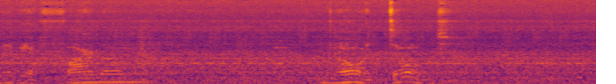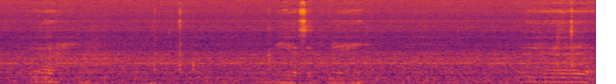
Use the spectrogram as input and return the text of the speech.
Maybe a fire. No, I don't. Ah. Yes, it may. Uh,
